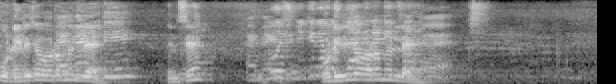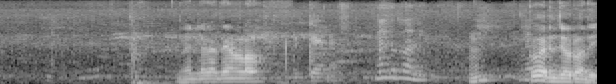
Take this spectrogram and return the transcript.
കുടിയിൽ ചോറൊന്നുമില്ലേ? കുടിയിൽ ചോറൊന്നുമില്ലേ? നല്ല കഥയാണല്ലോ? വെറും ചോറ് മതി.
